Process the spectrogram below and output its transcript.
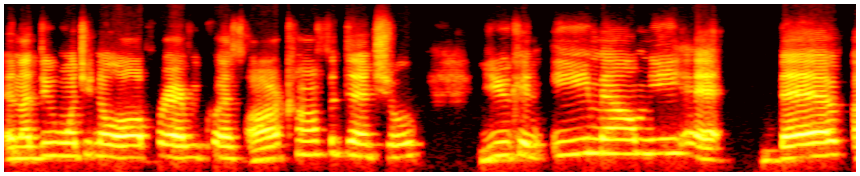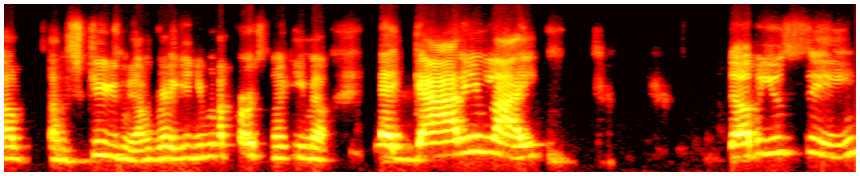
and I do want you to know all prayer requests are confidential. You can email me at Bev, uh, excuse me, I'm give you my personal email, at guiding light WC,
